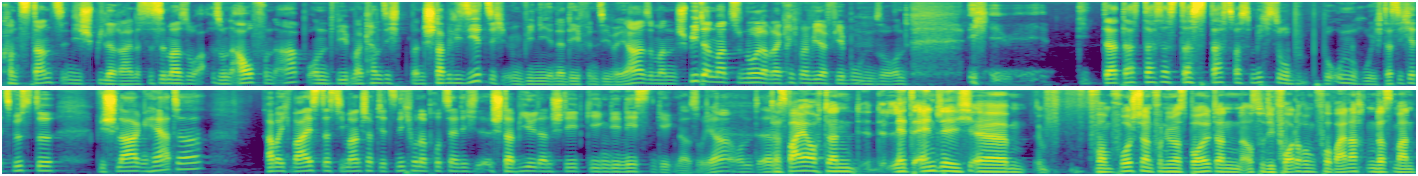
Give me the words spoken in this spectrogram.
Konstanz in die Spiele rein. Es ist immer so, so ein Auf und Ab und wie, man kann sich, man stabilisiert sich irgendwie nie in der Defensive. Ja, also man spielt dann mal zu null, aber dann kriegt man wieder vier Buden so. Und ich, das, das ist das, das, was mich so be- beunruhigt, dass ich jetzt wüsste, wir schlagen härter, aber ich weiß, dass die Mannschaft jetzt nicht hundertprozentig stabil dann steht gegen den nächsten Gegner, so, ja. Und ähm, Das war ja auch dann letztendlich ähm, vom Vorstand von Jonas Bolt dann auch so die Forderung vor Weihnachten, dass man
